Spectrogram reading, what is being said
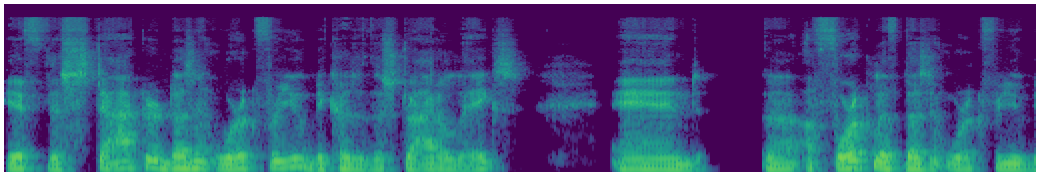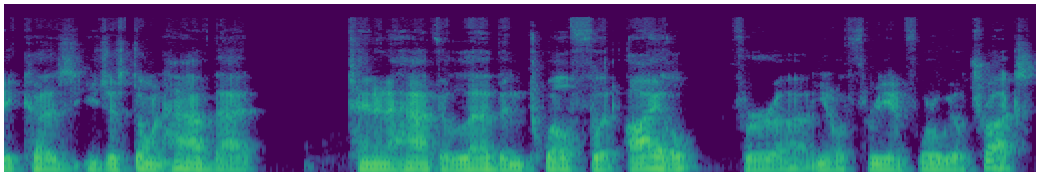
if the stacker doesn't work for you because of the straddle legs, and uh, a forklift doesn't work for you because you just don't have that 10 and a half, 11, 12 foot aisle for uh, you know three and four wheel trucks.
